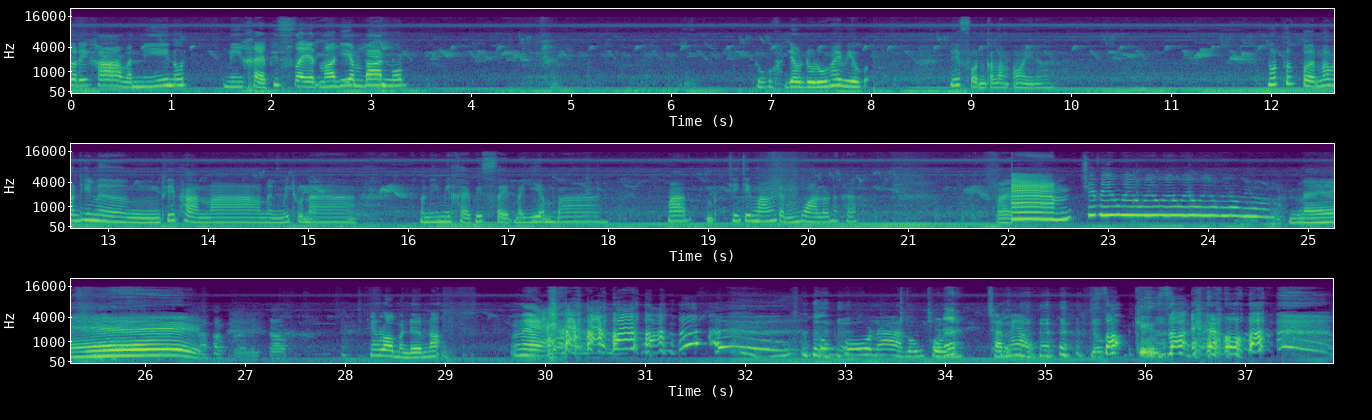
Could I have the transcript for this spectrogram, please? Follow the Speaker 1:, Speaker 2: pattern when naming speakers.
Speaker 1: วัสดีค่ะ วันนี้นุชมีแขกพิเศษมาเยี่ยมบ้านนุชดูเดี๋ยวดูดูให้วิว นี่ฝนกำลังอ่อยนะนุชเพิ่งเปิดเมื่อวันที่หนึ่งที่ผ่านมาหนึ่งมิถุนาวันนี้มีแขกพิเศษมาเยี่ยมบ้านมาจริงจริงมาตั้งแต่เมื่อวานแล้วนะคะแไปชิวิววิววิววิววิววิววิวเน่ยังรอเหมือนเดิมเนาะ แน่ลงพูน่ะลงพูชาแนล
Speaker 2: จุ๊บ
Speaker 1: เซาะกินเซาะแอล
